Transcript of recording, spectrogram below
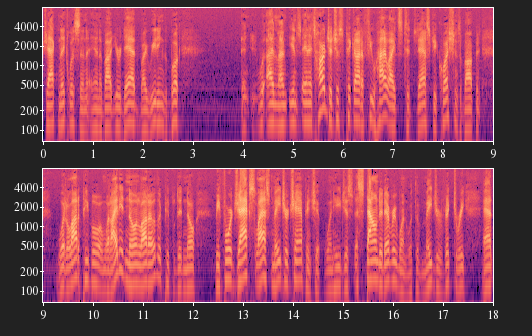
Jack Nicklaus and, and about your dad by reading the book. And, I'm, I'm, and it's hard to just pick out a few highlights to, to ask you questions about, but what a lot of people and what I didn't know and a lot of other people didn't know before Jack's last major championship when he just astounded everyone with the major victory at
